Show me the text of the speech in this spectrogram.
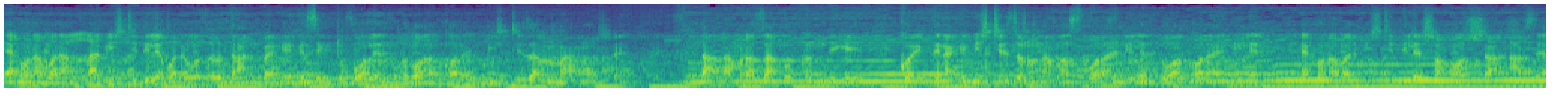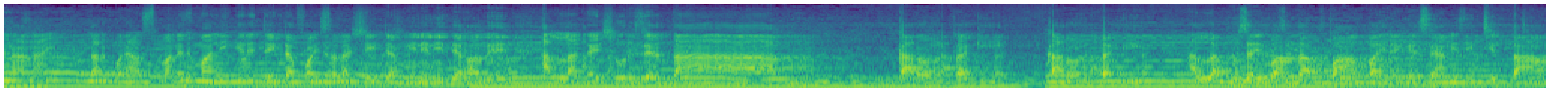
এখন আবার আল্লাহ বৃষ্টি দিলে বলে, হুজুর, ধান পেকে গেছে, একটু বলেন দোয়া করেন, বৃষ্টি যেন না আসে। তাহলে আমরা যাব কোন দিকে? কয়েকদিন আগে বৃষ্টির জন্য নামাজ পড়ায় নিলেন, দোয়া করায় নিলেন। এখন আবার বৃষ্টি দিলে সমস্যা আছে না নাই? তারপরে আসমানের মালিকের যেটা ফয়সালা, সেইটা মেনে নিতে হবে। আল্লাহ তাই সূর্যের তাপ। কারণটা কি? কারণটা কি? আল্লাহ বুঝাই, বান্দা পা বাইরে গেছে, আমি দিচ্ছি তাপ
